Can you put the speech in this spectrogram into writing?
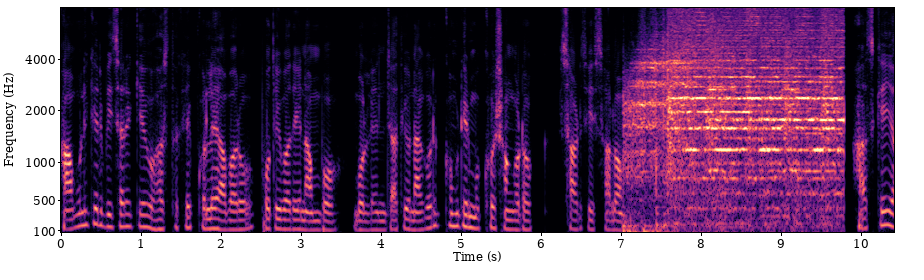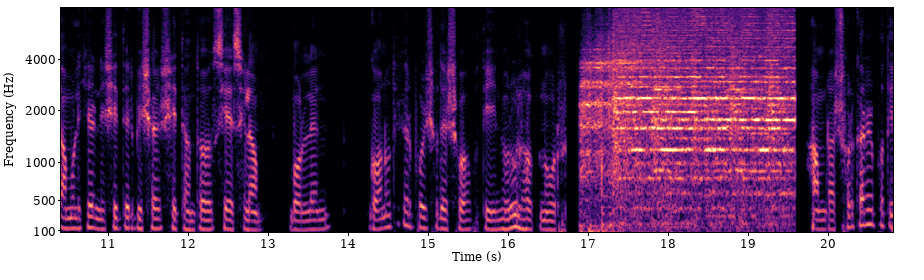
আওয়ামী লীগের বিচারে কেউ হস্তক্ষেপ করলে আবারও প্রতিবাদে নামব, বললেন জাতীয় নাগরিক কমিটির মুখ্য সংগঠক সার্জিস আলম। আজকেই আওয়ামী লীগের নিষিদ্ধের বিষয়ে সিদ্ধান্ত চেয়েছিলাম, বললেন গণ অধিকার পরিষদের সভাপতি নুরুল হক নূর। আমরা সরকারের প্রতি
